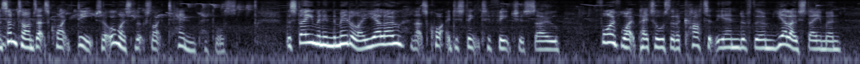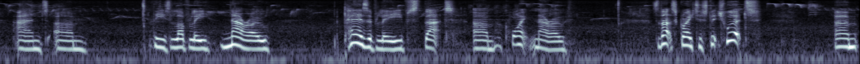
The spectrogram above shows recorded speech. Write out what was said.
and sometimes that's quite deep so it almost looks like 10 petals. The stamen in the middle are yellow and that's quite a distinctive feature so five white petals that are cut at the end of them, yellow stamen and um, these lovely narrow pairs of leaves that um, are quite narrow. So that's Greater Stitchwort. Um,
